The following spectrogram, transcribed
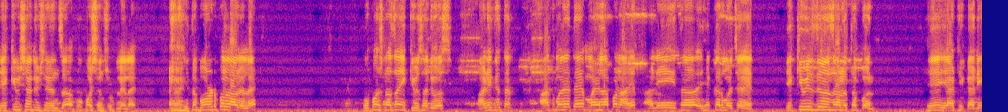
एकविसाव्या दिवशी त्यांचं उपोषण सुटलेलं आहे. इथं बोर्ड पण लावलेला आहे. उपोषणाचा एकविसा दिवस आणि तिथं आतमध्ये ते महिला पण आहेत आणि इथं हे कर्मचारी आहेत. एकवीस दिवस झालं तब्बल हे या ठिकाणी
